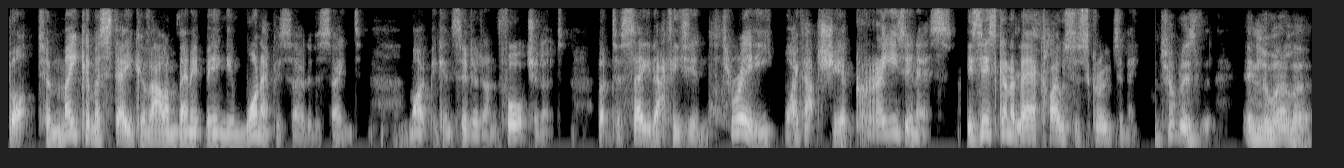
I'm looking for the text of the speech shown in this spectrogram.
But to make a mistake of Alan Bennett being in one episode of The Saint might be considered unfortunate. But to say that he's in three, why, that's sheer craziness. Is this going to bear closer scrutiny? The trouble is, in Luella,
